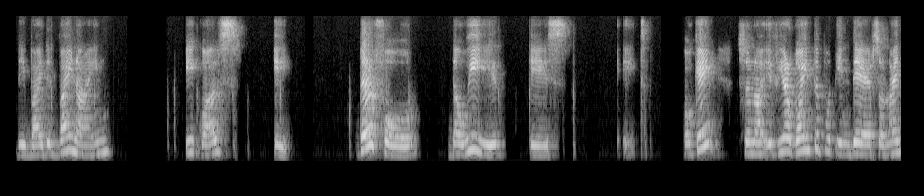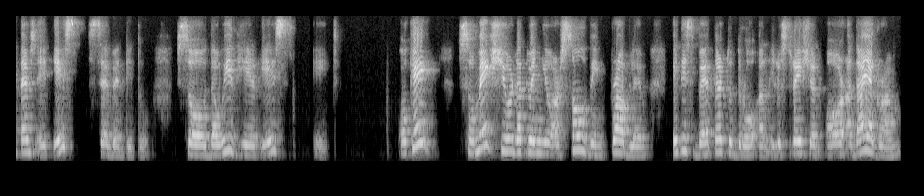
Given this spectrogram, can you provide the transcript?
divided by 9 equals 8. Therefore, the width is 8. Okay? So now if you're going to put in there, so 9 times 8 is 72. So the width here is 8. Okay? So make sure that when you are solving problem, it is better to draw an illustration or a diagram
